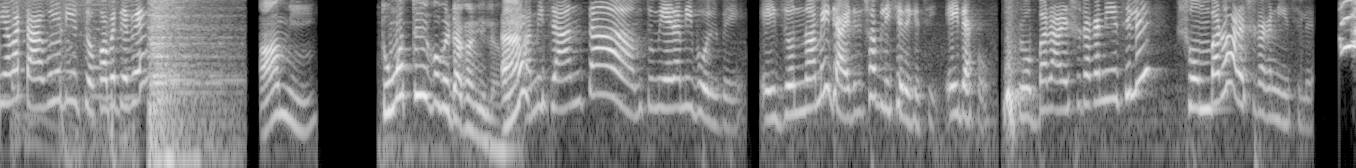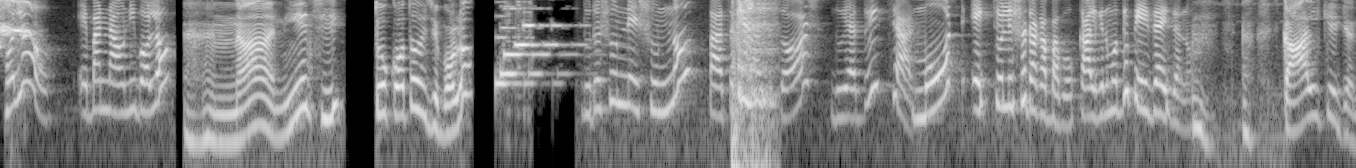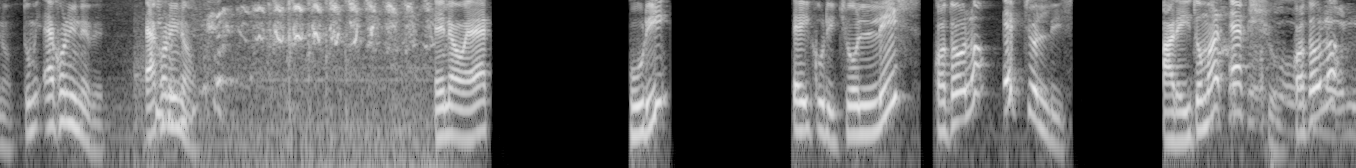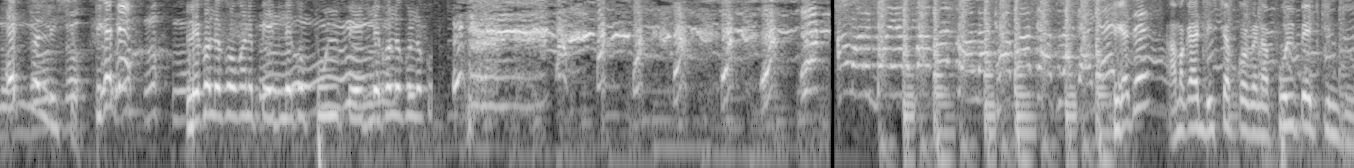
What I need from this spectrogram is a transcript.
তুমি আমার টাকাগুলো নিয়েছো কবে দেবে? আমি? তোমার থেকে কবে টাকা নিলাম? আমি জানতাম তুমি এর আমি বলবে। এই জন্য আমি ডায়েরিতে সব লিখে রেখেছি। এই দেখো রোববার আড়াইশো টাকা নিয়েছিলে সোমবারও আড়াইশো টাকা নিয়েছিলে। হলো? এবার নাওনি বলো। না নিয়েছি। তো কত হয়েছে বলো? দুটো শূন্যের শূন্য পাঁচ আর পাঁচ দশ দুই আর দুই চার। মোট একচল্লিশশো টাকা পাবো। কালকের মধ্যে পেয়ে যাই যেন। কালকে কেন? তুমি এখনই নেবে। এখনই নাও। এই নাও এক কুড়ি এই কুড়ি চল্লিশ কত হলো? একচল্লিশ। আর এই তোমার একশো কত হলো? একচল্লিশশো ঠিক আছে? লেখো লেখো ওখানে পেড লেখো ফুল পেড লেখো লেখো লেখো। ঠিক আছে? আমাকে আর ডিস্টার্ব করবে না ফুল পেড কিন্তু।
